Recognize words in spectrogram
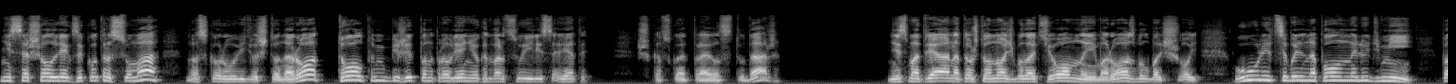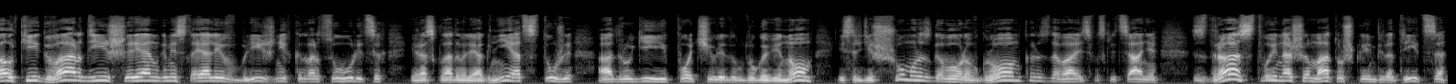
не сошел ли экзекутор с ума, но скоро увидел, что народ толпами бежит по направлению ко дворцу Елисаветы. Шаховской отправился туда же. Несмотря на то, что ночь была темная и мороз был большой, улицы были наполнены людьми, полки гвардии шеренгами стояли в ближних ко дворцу улицах и раскладывали огни от стужи, а другие подчивали друг друга вином, и среди шума разговоров громко раздавались восклицания «Здравствуй, наша матушка-императрица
